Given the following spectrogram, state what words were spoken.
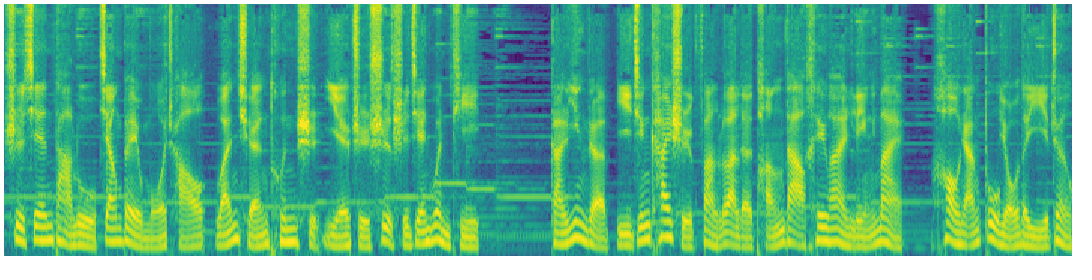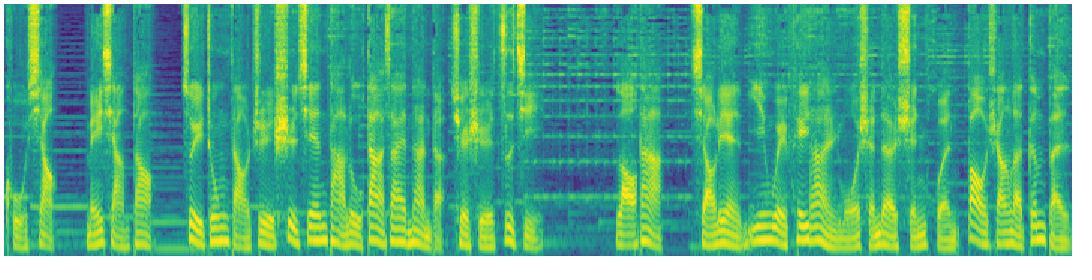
世间大陆将被魔潮完全吞噬，也只是时间问题。感应着已经开始泛乱的庞大黑暗灵脉，浩然不由得一阵苦笑。没想到，最终导致世间大陆大灾难的却是自己。老大，小炼因为黑暗魔神的神魂爆伤了根本。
